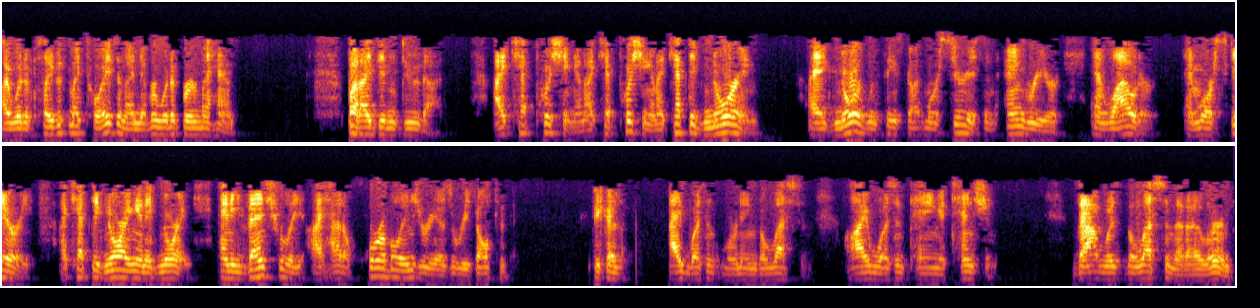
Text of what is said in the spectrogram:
I would have played with my toys, and I never would have burned my hand. But I didn't do that. I kept pushing and I kept pushing and I kept ignoring. I ignored when things got more serious and angrier and louder and more scary. I kept ignoring and ignoring. And eventually I had a horrible injury as a result of it because I wasn't learning the lesson. I wasn't paying attention. That was the lesson that I learned.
